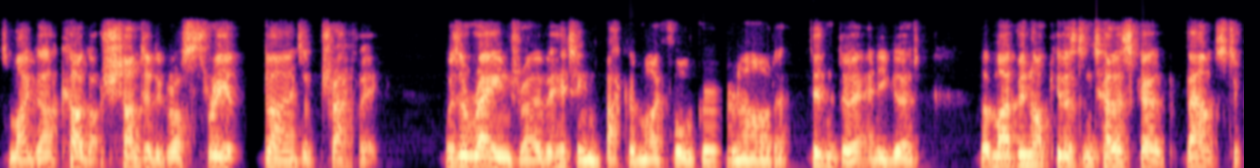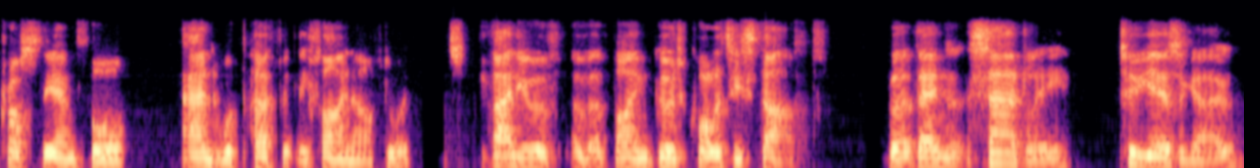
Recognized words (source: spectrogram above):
So my car got shunted across three lines of traffic. It was a Range Rover hitting the back of my Ford Granada. Didn't do it any good. But my binoculars and telescope bounced across the M4 and were perfectly fine afterwards value of, of, of buying good quality stuff. But then sadly, two years ago,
